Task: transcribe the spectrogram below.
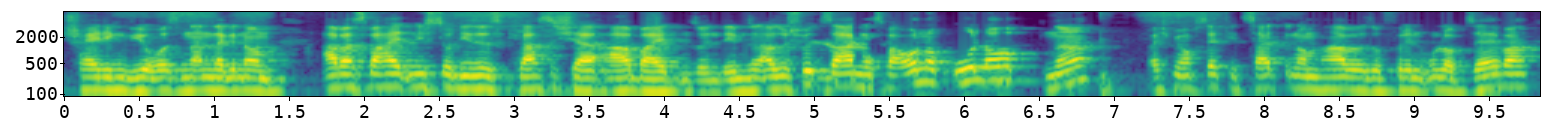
Trading View auseinandergenommen. Aber es war halt nicht so dieses klassische Arbeiten, so in dem Sinne. Also ich würde sagen, es war auch noch Urlaub, ne? Weil ich mir auch sehr viel Zeit genommen habe, so für den Urlaub selber.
